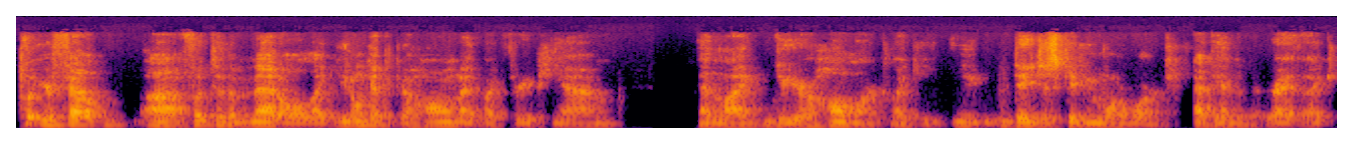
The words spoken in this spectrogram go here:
put your fe- uh, foot to the metal, like you don't get to go home at like 3 p.m. and like do your homework. Like you, they just give you more work at the end of it, right? Like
